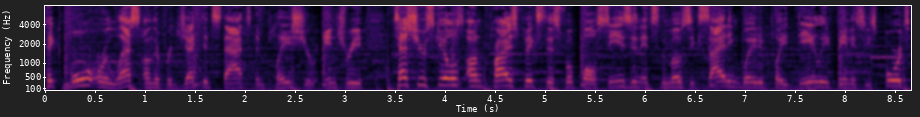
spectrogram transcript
pick more or less on their projected stats, and place your entry. Test your skills on Prize Picks this football season. It's the most exciting way to play daily fantasy sports.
